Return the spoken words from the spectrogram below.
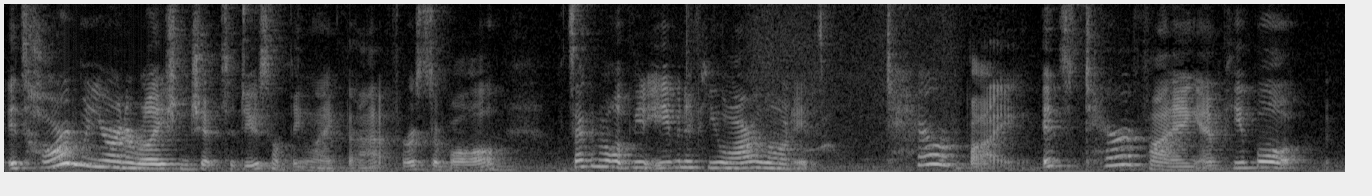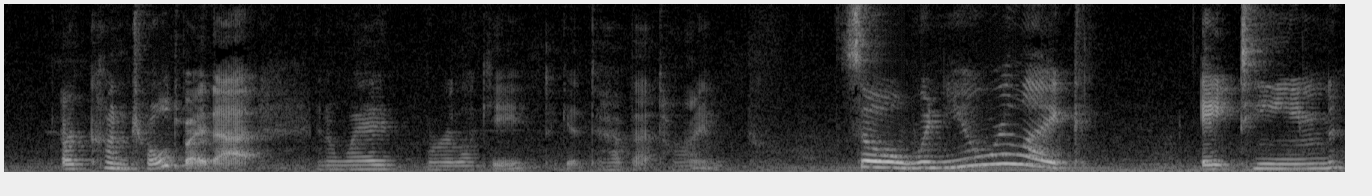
it's hard when you're in a relationship to do something like that. First of all, second of all, even if you are alone, it's terrifying. It's terrifying, and people are controlled by that. In a way, we're lucky to get to have that time. So, when you were like 18,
